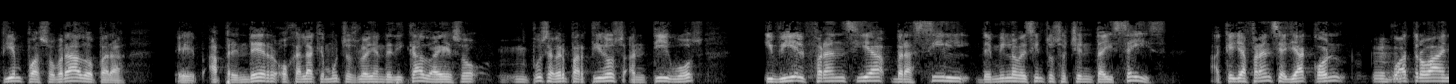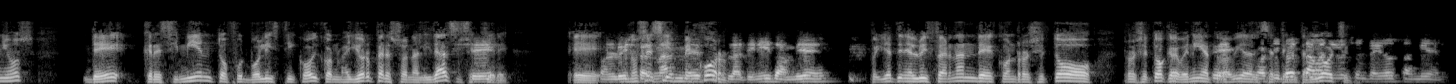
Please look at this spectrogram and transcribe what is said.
tiempo ha sobrado para eh, aprender, ojalá que muchos lo hayan dedicado a eso, me puse a ver partidos antiguos y vi el Francia-Brasil de 1986. Aquella Francia ya con cuatro años de crecimiento futbolístico y con mayor personalidad, si se quiere. Eh, no sé si es mejor. Platini también. Pues ya tenía Luis Fernández con Rocheteau, Rocheteau que venía todavía del 78. también.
